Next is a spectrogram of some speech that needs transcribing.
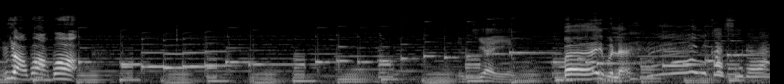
มึงหยอกบอกบอกเเชี่ยเองเบยหมดเลยมีความสุขด้วย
